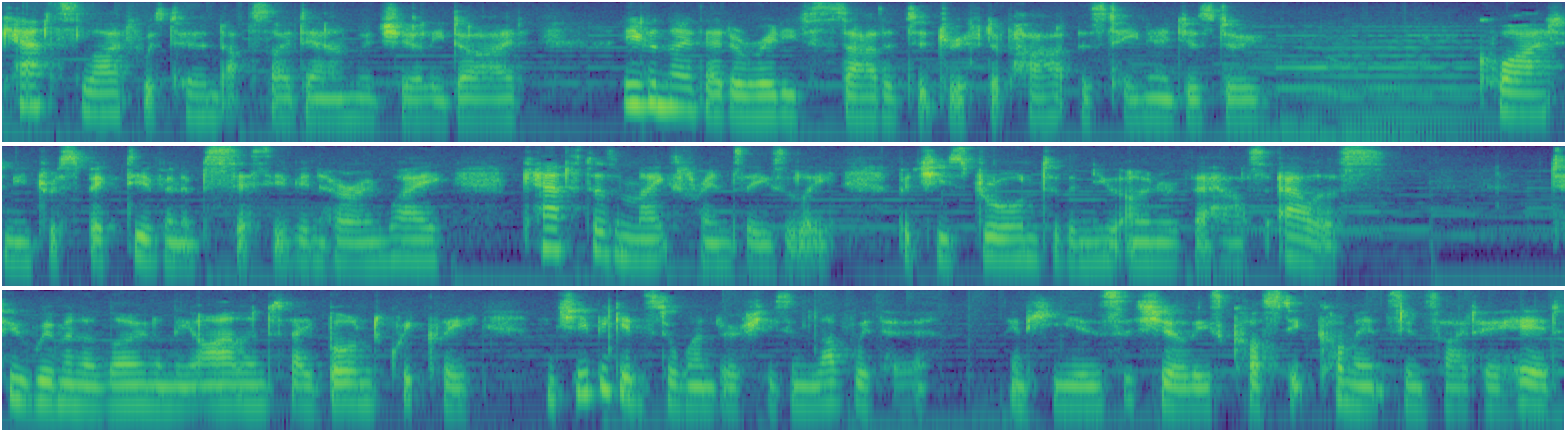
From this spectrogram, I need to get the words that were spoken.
Kath's life was turned upside down when Shirley died, even though they'd already started to drift apart as teenagers do. Quiet and introspective and obsessive in her own way, Kath doesn't make friends easily, but she's drawn to the new owner of the house, Alice, Two women alone on the island, they bond quickly, and she begins to wonder if she's in love with her, and hears Shirley's caustic comments inside her head.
